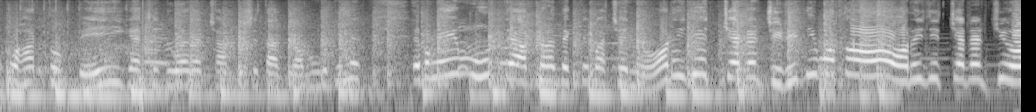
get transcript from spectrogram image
উপহার তো পেয়েই গেছে দু হাজার ছাব্বিশে তার জন্মদিনের এবং এই মুহূর্তে আপনারা দেখতে পাচ্ছেন, অরিজিৎ চ্যাটার্জি, রীতিমতো অরিজিৎ চ্যাটার্জিও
